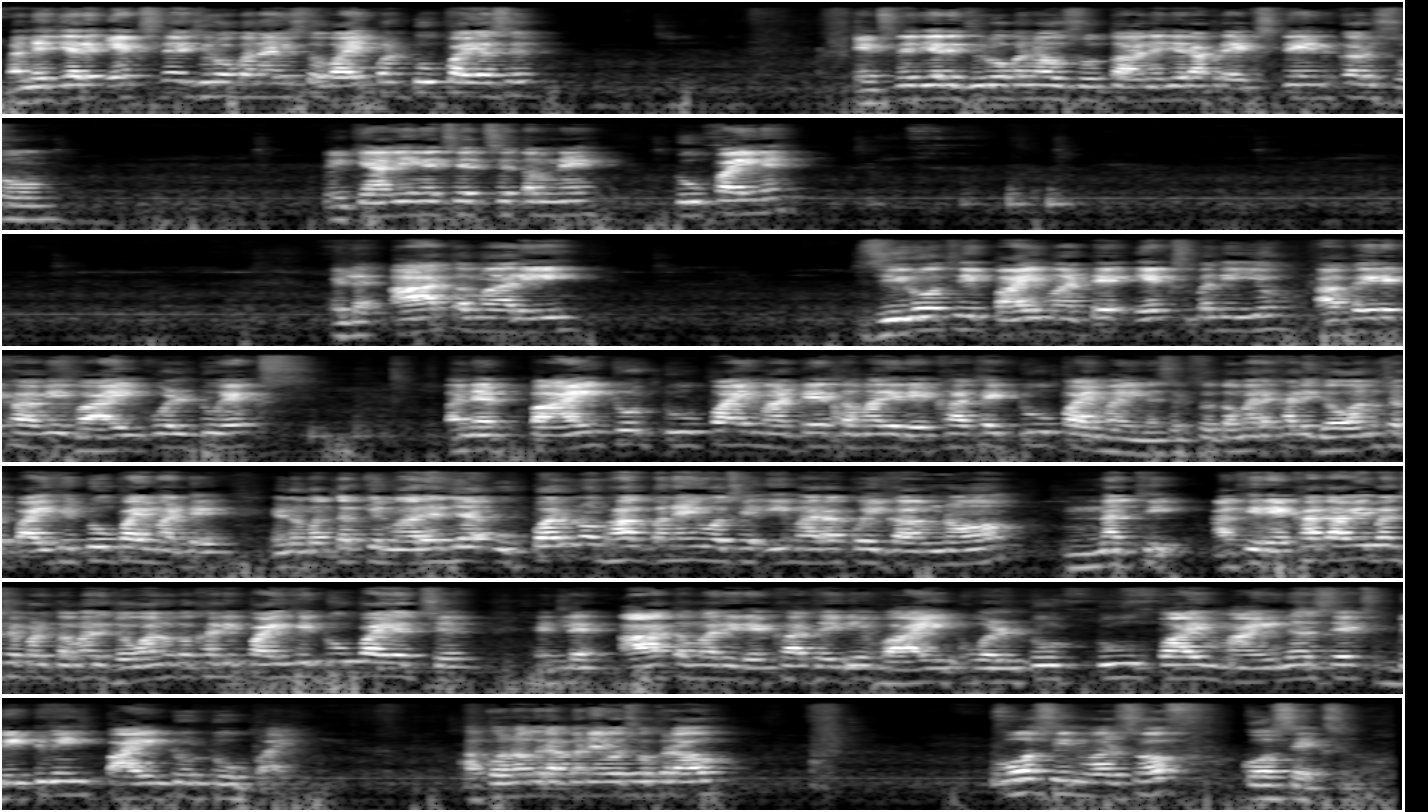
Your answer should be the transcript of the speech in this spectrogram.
અને જ્યારે x ને 0 બનાવીશ તો y પણ 2 હશે. x ને જ્યારે 0 બનાવશું તો આને જ્યારે આપણે એક્સટેન્ડ કરશું, તો ક્યાં લઈને છેદ છે તમને? 2 ને? એટલે આ તમારી 0 થી પાઈ માટે x બની ગયો. આ કઈ રેખા આવી? y x. અને પાઈ ટુ ટુ પાઈ માટે તમારી રેખા થઈ ટુ પાઈ માઇનસ એક. તો તમારે ખાલી જવાનું છે પાઈ થી ટુ પાઈ માટે. એનો મતલબ કે મારે જે ઉપરનો ભાગ બનાવ્યો છે, એ મારા કોઈ કામનો નથી. આખી રેખા તો આવી બનશે, પણ તમારે જવાનું તો ખાલી પાઈ થી ટુ પાઈ જ છે. એટલે આ તમારી રેખા થઈ ગઈ y equal to two pi minus x between pi to two pi આ કોનો ગ્રાફ બનાવ્યો છોકરાઓ? Cos inverse of cos x no.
